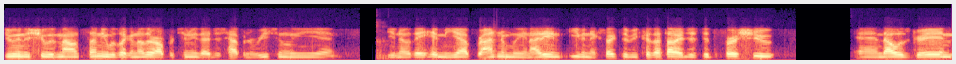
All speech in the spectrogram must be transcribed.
doing the shoot with Mount Sunny was like another opportunity that just happened recently, and you know they hit me up randomly, and I didn't even expect it because I thought I just did the first shoot, and that was great. And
